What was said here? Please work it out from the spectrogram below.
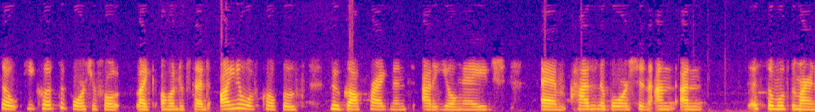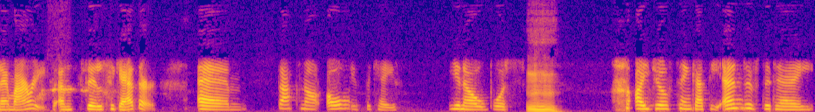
so he could support her for like a hundred percent. I know of couples who got pregnant at a young age, um, had an abortion, and and some of them are now married and still together. Um, that's not always the case, you know. But Mm-hmm. I just think at the end of the day,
